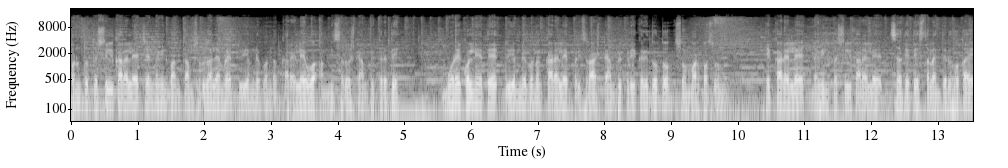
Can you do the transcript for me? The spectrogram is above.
परंतु तहसील कार्यालयाचे नवीन बांधकाम सुरू झाल्यामुळे दुय्यम निबंधक कार्यालय व आम्ही सर्व स्टॅम्प विक्रेते मोरे कॉलनी येथे दुय्यम निबंधक कार्यालय परिसरात स्टॅम्प विक्री करीत होतो. सोमवारपासून हे कार्यालय नवीन तहसील कार्यालय जत येथे स्थलांतरित होत आहे.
